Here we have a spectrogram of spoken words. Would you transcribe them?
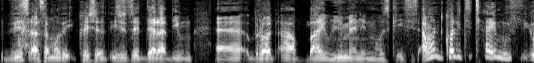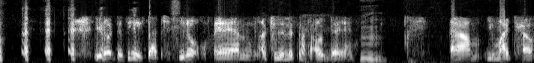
These are some of the questions, issues that are being uh, brought up by women in most cases. I want quality time with you. you know, the thing is that, you know, um, to the listeners out there, mm. um, you might have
